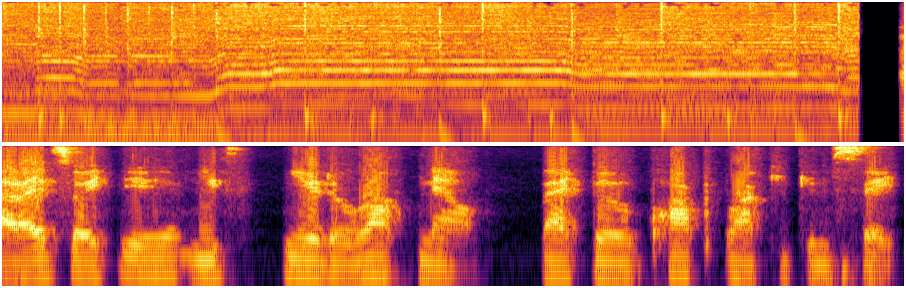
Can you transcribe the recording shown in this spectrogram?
Another lie. Alright, so here you hear the rock now. Back to pop rock you can say.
